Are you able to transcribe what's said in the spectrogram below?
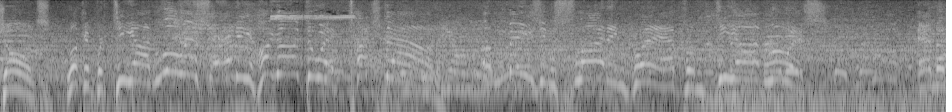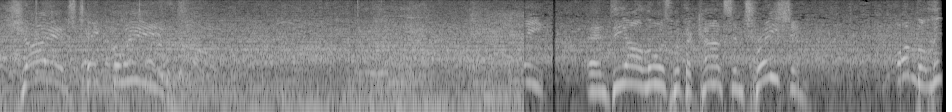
Jones looking for Dion Lewis, and he hung on to it. Touchdown! Amazing sliding grab from Dion Lewis. And the Giants take the lead. And Dion Lewis with the concentration. Unbelievable.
